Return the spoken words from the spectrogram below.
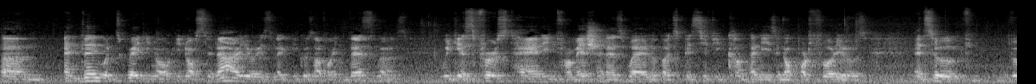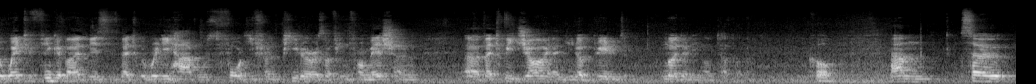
Um, and then what's great in our in our scenario is like because of our investments, we get first-hand information as well about specific companies in our portfolios. And so the way to think about this is that we really have those four different pillars of information uh, that we join and you know build modeling on top of it. Cool. Um, so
